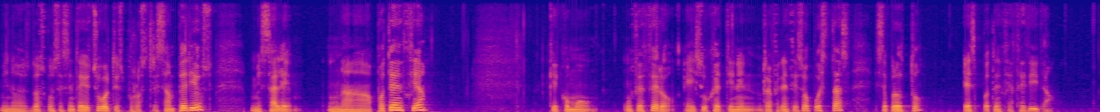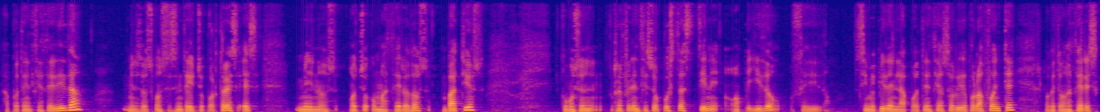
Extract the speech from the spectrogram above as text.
menos 2,68 voltios por los 3 amperios me sale una potencia que como un C0 e I sub G tienen referencias opuestas, ese producto es potencia cedida. La potencia cedida menos 2,68 por 3 es menos 8,02 vatios. Como son referencias opuestas, tiene apellido cedido. Si me piden la potencia absorbida por la fuente, lo que tengo que hacer es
